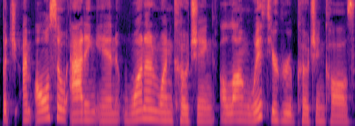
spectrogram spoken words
But I'm also adding in one on one coaching along with your group coaching calls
